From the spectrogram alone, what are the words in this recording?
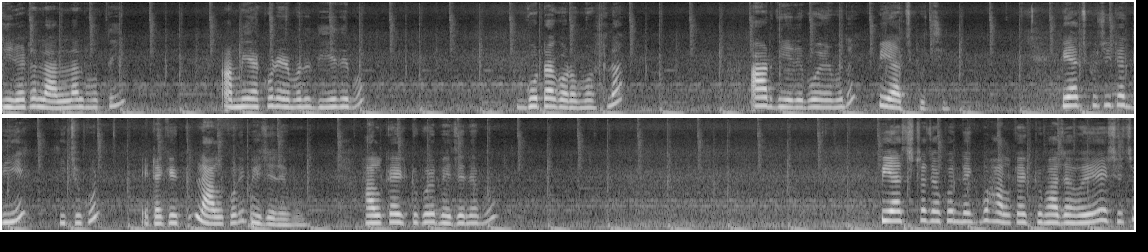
জিরাটা লাল লাল হতেই আমি এখন এর মধ্যে দিয়ে দেব গোটা গরম মশলা আর দিয়ে দেবো এর মধ্যে পেঁয়াজ কুচি। পেঁয়াজ কুচিটা দিয়ে কিছুক্ষণ এটাকে একটু লাল করে ভেজে নেব। হালকা একটু করে ভেজে নেব। পেঁয়াজটা যখন দেখব হালকা একটু ভাজা হয়ে এসেছে,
